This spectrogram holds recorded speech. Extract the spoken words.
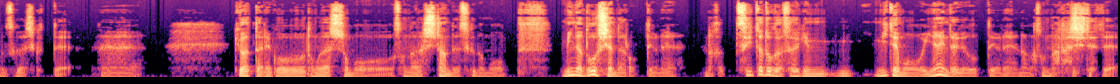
う、難しくて、ね、今日あったね、こう、友達ともそんな話したんですけども、みんなどうしてんだろうっていうね、なんかツイッターとか最近見てもいないんだけどっていうね、なんかそんな話してて、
